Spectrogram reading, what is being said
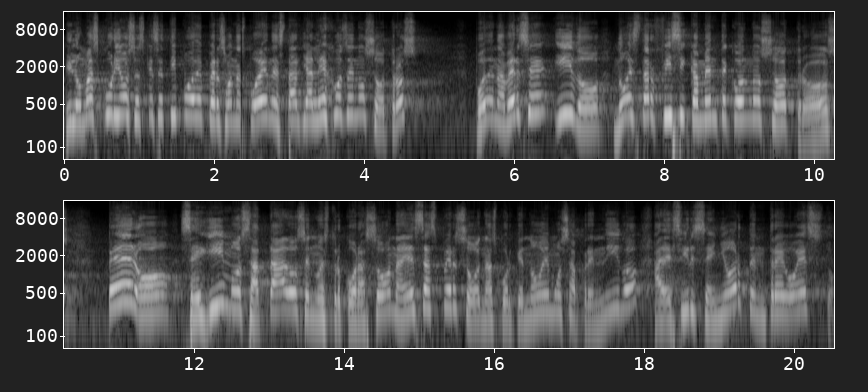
Y lo más curioso es que ese tipo de personas pueden estar ya lejos de nosotros, pueden haberse ido, no estar físicamente con nosotros, pero seguimos atados en nuestro corazón a esas personas porque no hemos aprendido a decir, Señor, te entrego esto.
